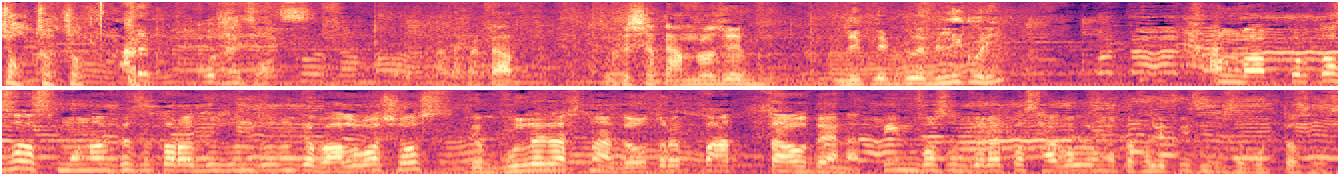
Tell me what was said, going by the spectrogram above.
চল চল চল। আরে কোথায় যাস? আরে বেটা তোদের সাথে আমরা যে লিফলেটগুলো বিলি করি। এখন ভাব করতেছস মনে হইতেছে তোরা দুজন দুজনকে ভালোবাসস যে ভুলে যাস না যে ও তোরা পাত্তাও দেয় না। তিন বছর ধরে তো ছাগলের মতো খালি পিছিয়ে পিছিয়ে ঘুরতেছস।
